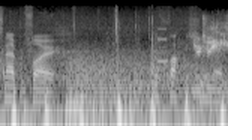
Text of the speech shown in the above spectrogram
sniper fire. Who the fuck is shooting at me?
